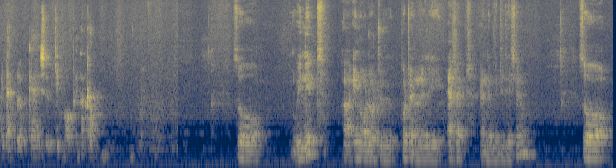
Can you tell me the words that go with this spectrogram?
mới đạt được cái sự chứng ngộ về tánh không. So, we need uh, in order to put in really effort in the meditation. So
